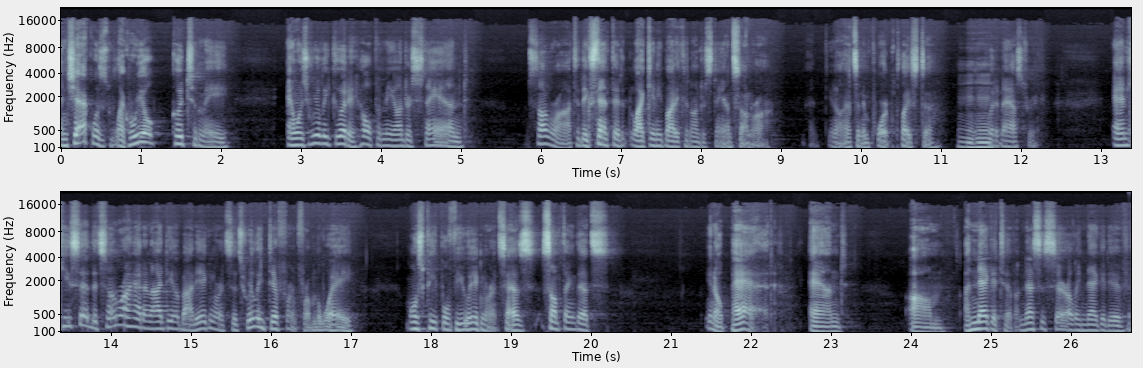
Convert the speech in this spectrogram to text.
And Jack was like real good to me and was really good at helping me understand Sun Ra to the extent that like anybody can understand Sun Ra. You know, that's an important place to mm-hmm. put an asterisk. And he said that Sun Ra had an idea about ignorance that's really different from the way most people view ignorance as something that's, you know, bad and um, a negative, a necessarily negative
